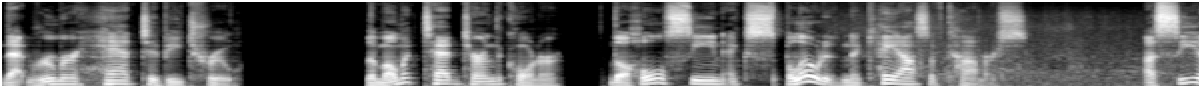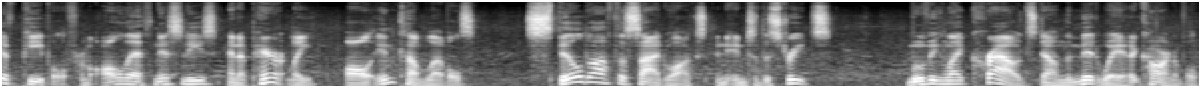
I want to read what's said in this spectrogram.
that rumor had to be true. The moment Ted turned the corner, the whole scene exploded in a chaos of commerce. A sea of people from all ethnicities and apparently all income levels spilled off the sidewalks and into the streets, moving like crowds down the midway at a carnival.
